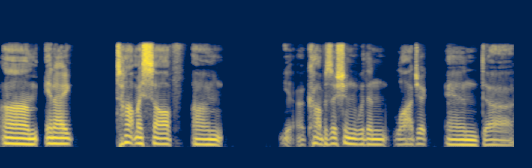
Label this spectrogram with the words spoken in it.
Um, and I taught myself um, yeah, composition within Logic, and uh,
